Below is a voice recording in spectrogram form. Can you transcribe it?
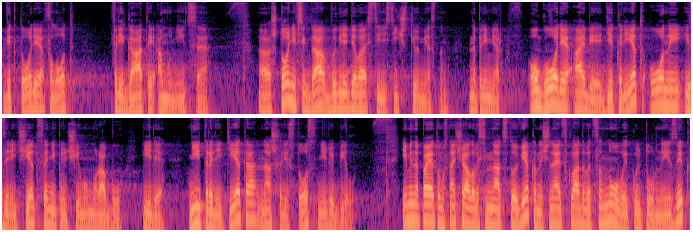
«виктория», «флот», «фрегаты», «амуниция», э, что не всегда выглядело стилистически уместным. Например, «О горе, абе, декрет, он и изречется неключимому рабу» или «Нейтралитета наш Христос не любил». Именно поэтому с начала XVIII века начинает складываться новый культурный язык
